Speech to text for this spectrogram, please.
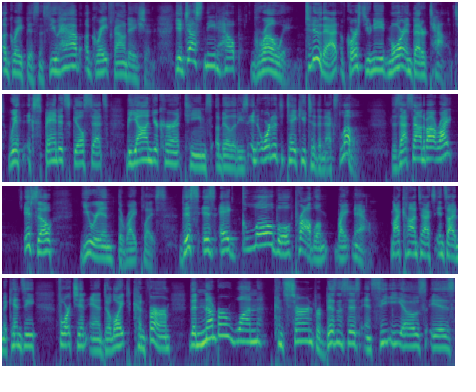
a great business, you have a great foundation. You just need help growing. To do that, of course, you need more and better talent with expanded skill sets beyond your current team's abilities in order to take you to the next level. Does that sound about right? If so, you are in the right place. This is a global problem right now. My contacts inside McKinsey, Fortune, and Deloitte confirm the number one concern for businesses and CEOs is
